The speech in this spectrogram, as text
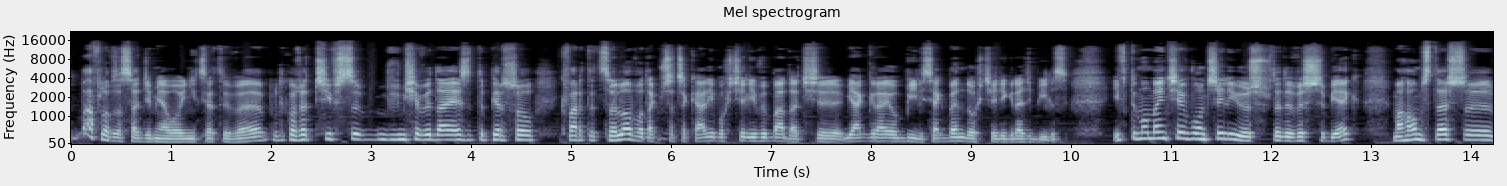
Buffalo w zasadzie miało inicjatywę, tylko że Chiefs mi się wydaje, że tę pierwszą kwartę celowo tak przeczekali, bo chcieli wybadać jak grają Bills, jak będą chcieli grać Bills. I w tym momencie włączyli już wtedy wyższy bieg. Mahomes też y,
